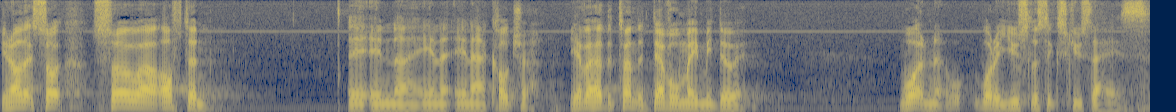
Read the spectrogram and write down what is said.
you know that so so uh, often in uh, in in our culture. You ever heard the term "the devil made me do it"? What an, what a useless excuse that is.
